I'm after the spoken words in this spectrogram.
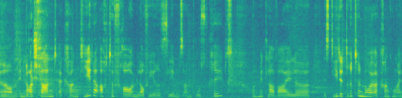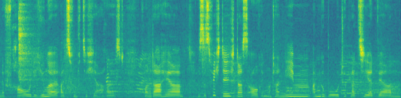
in Deutschland erkrankt jede achte Frau im Laufe ihres Lebens an Brustkrebs. Und mittlerweile ist jede dritte Neuerkrankung eine Frau, die jünger als 50 Jahre ist. Von daher ist es wichtig, dass auch in Unternehmen Angebote platziert werden,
